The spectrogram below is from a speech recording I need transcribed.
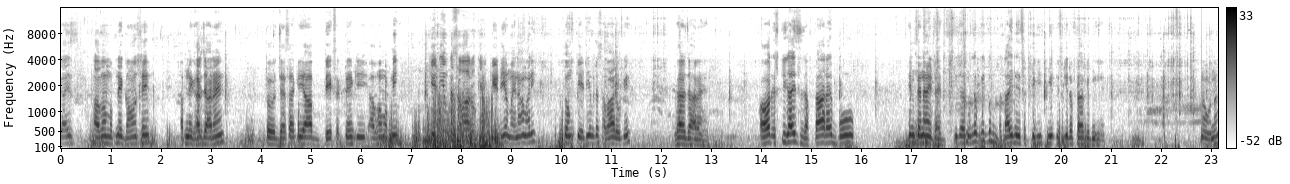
गाइस अब हम अपने गाँव से अपने घर जा रहे हैं। तो जैसा कि आप देख सकते हैं कि अब हम अपनी के टी एम पर सवार होके के टी एम है ना हमारी? तो हम के टी एम पर सवार होके घर जा रहे हैं। और इसकी गाइस रफ्तार है, वो इन्फेनाइट है। मतलब कि तुम बता ही नहीं सकते कि इसकी रफ्तार कितनी है। ना होना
